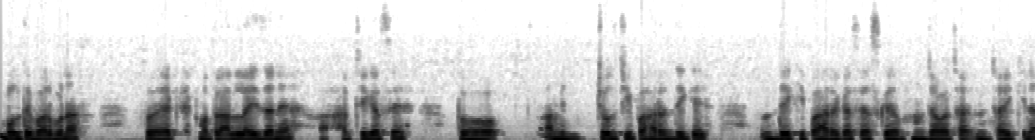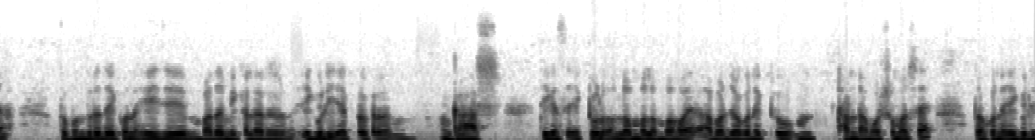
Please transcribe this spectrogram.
বলতে পারব না। তো এক, একমাত্র আল্লাহই জানে। আর ঠিক আছে, তো আমি চলছি পাহাড়ের দিকে। দেখি পাহাড়ের কাছে আজকে যাওয়া যায় কিনা। তো বন্ধুরা দেখুন, এই যে বাদামি কালারের এগুলি এক প্রকার ঘাস, ঠিক আছে? একটু লম্বা লম্বা হয়, আবার যখন একটু ঠান্ডা মৌসুম আসে, তখন এগুলি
